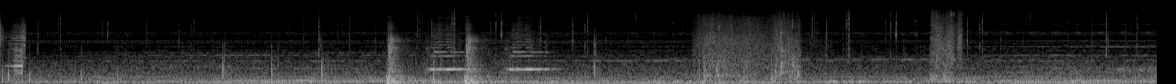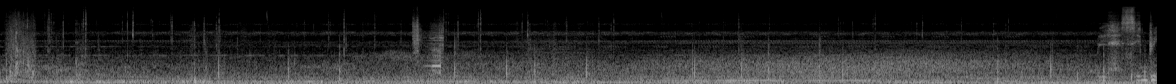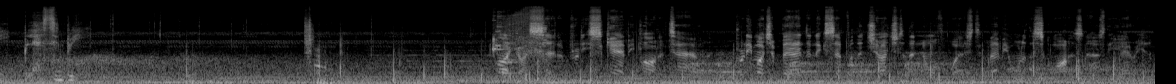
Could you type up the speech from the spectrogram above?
Blessed be, blessed be. Like I said, pretty scabby part of town. Pretty much abandoned except for the church to the northwest. Maybe one of the squatters knows the area.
